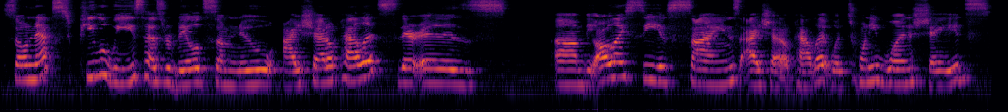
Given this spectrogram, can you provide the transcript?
So next, P. Louise has revealed some new eyeshadow palettes. There is um, the All I See Is Signs eyeshadow palette with 21 shades,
